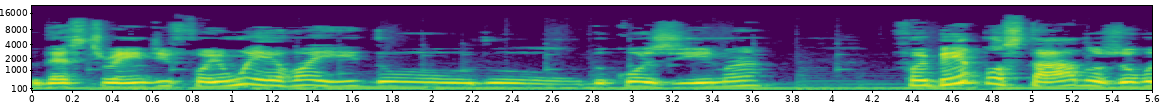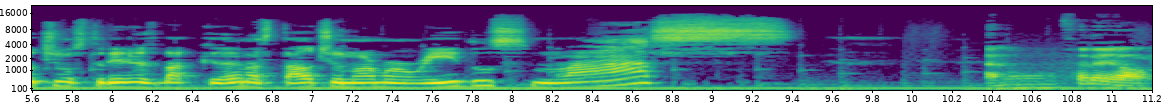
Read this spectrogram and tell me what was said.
o Death Stranding foi um erro aí do, do, do Kojima. Foi bem apostado, o jogo tinha uns trailers bacanas, tal, tinha o Norman Reedus, mas... Não foi legal.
